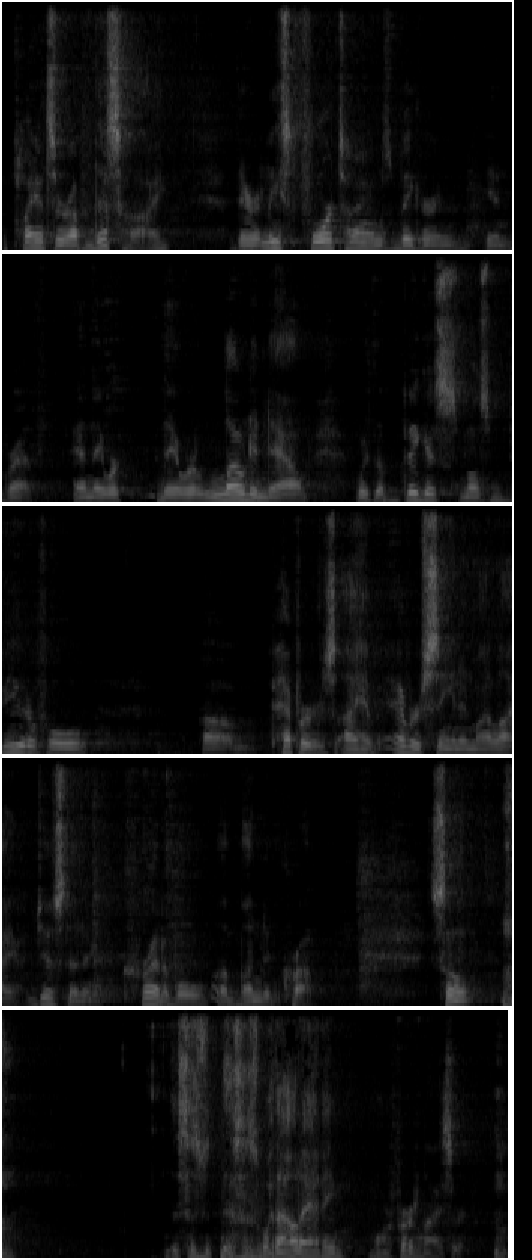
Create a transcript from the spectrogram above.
The plants are up this high. They're at least four times bigger in, in breadth, and they were they were loaded down with the biggest, most beautiful um, peppers I have ever seen in my life. Just an incredible, abundant crop. So this is this is without adding more fertilizer.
